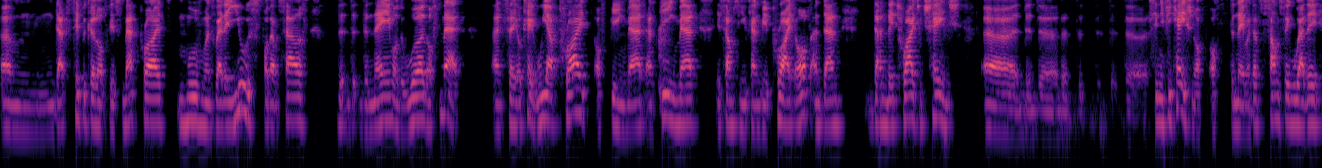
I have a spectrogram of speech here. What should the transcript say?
um, that's typical of this mad pride movement where they use for themselves the, the, the, name or the word of mad and say, okay, we are proud of being mad, and being mad is something you can be proud of, and then then they try to change uh, the, the, the, the the signification of, of the name. And that's something where they,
